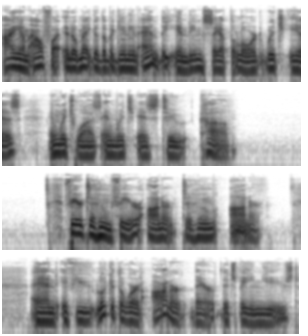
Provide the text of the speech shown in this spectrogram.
I am Alpha and Omega, the beginning and the ending, saith the Lord, which is, and which was, and which is to come. Fear to whom fear, honor to whom honor. And if you look at the word honor there that's being used,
